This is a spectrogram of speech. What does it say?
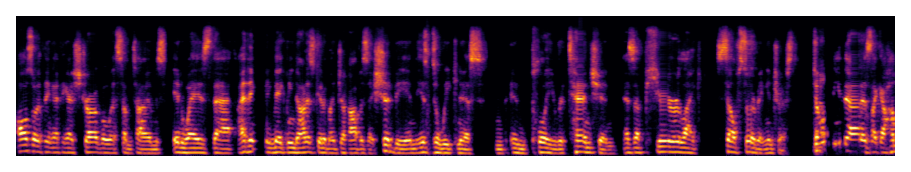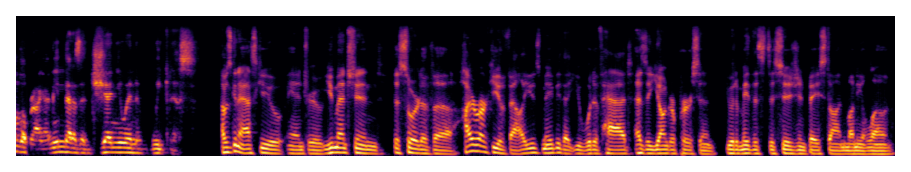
also a thing I think I struggle with sometimes in ways that I think make me not as good at my job as I should be and is a weakness in employee retention as a pure, like, self serving interest. Don't mean that as like a humble brag. I mean that as a genuine weakness. I was going to ask you, Andrew, you mentioned the sort of uh, hierarchy of values maybe that you would have had as a younger person. You would have made this decision based on money alone.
